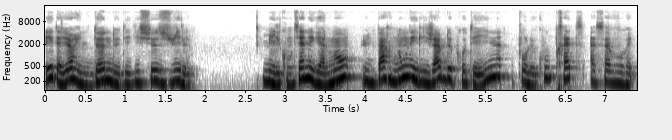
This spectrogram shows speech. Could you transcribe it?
et d'ailleurs ils donnent de délicieuses huiles. Mais ils contiennent également une part non négligeable de protéines, pour le coup prêtes à savourer.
